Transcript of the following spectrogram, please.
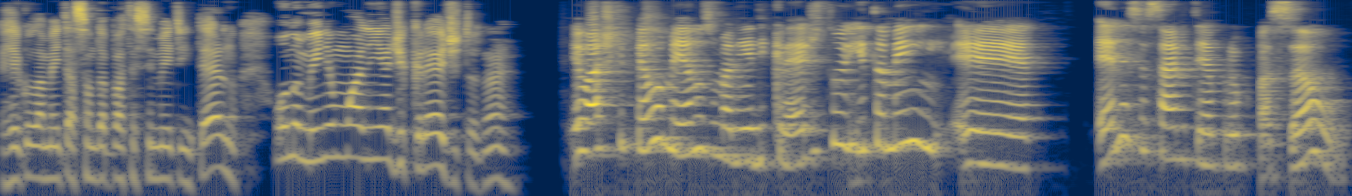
regulamentação do abastecimento interno, ou no mínimo uma linha de crédito, né? Eu acho que pelo menos uma linha de crédito e também é, é necessário ter a preocupação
